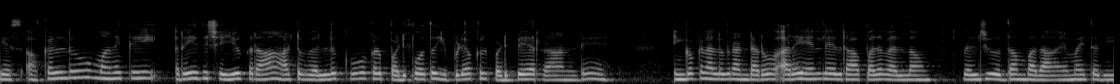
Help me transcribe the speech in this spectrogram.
ఎస్ ఒకళ్ళు మనకి అరే ఇది చెయ్యకురా అటు వెళ్ళకు అక్కడ పడిపోతావు ఇప్పుడే ఒకళ్ళు పడిపోయారా అంటే ఇంకొక నలుగురు అంటారు అరే ఏం లేదురా పద వెళ్దాం వెళ్ళి చూద్దాం పద ఏమవుతుంది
